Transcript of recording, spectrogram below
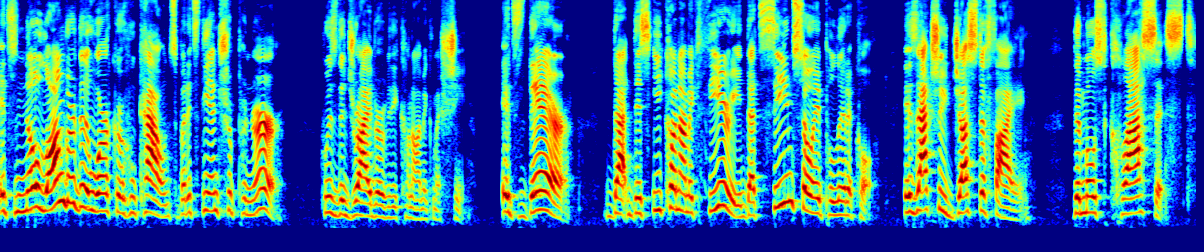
It's no longer the worker who counts, but it's the entrepreneur who is the driver of the economic machine. It's there that this economic theory that seems so apolitical is actually justifying the most classist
